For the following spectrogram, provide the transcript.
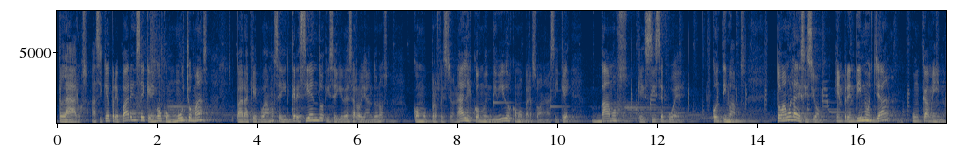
claros. Así que prepárense que vengo con mucho más para que podamos seguir creciendo y seguir desarrollándonos como profesionales, como individuos, como personas. Así que vamos que sí se puede. Continuamos. Tomamos la decisión, emprendimos ya un camino.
